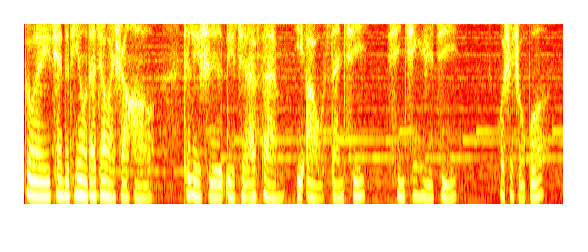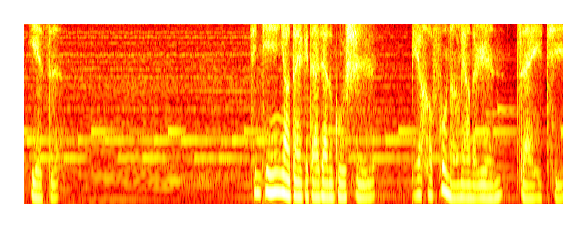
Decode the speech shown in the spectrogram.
各位亲爱的听友，大家晚上好，这里是荔枝 FM 一二五三七心情日记，我是主播叶子。今天要带给大家的故事，别和负能量的人在一起。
